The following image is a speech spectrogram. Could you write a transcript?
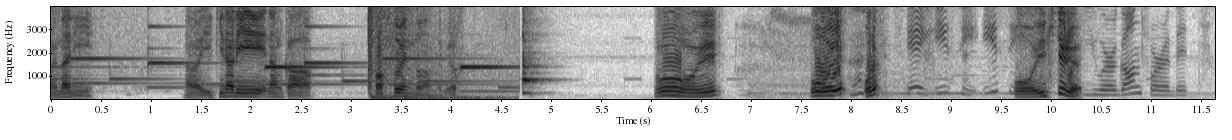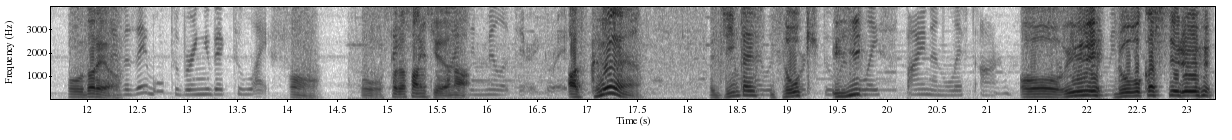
や。なになんか、いきなり、なんか、バッドエンドなんだけど。おーい。おーい。あれおー、生きてる。おー、誰や？うん。おー、それはサンキューだな。あ、軍？人体臓器、え？おー、えー、ロボ化してる。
